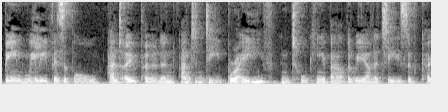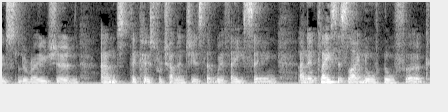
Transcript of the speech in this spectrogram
being really visible and open and, and indeed brave in talking about the realities of coastal erosion and the coastal challenges that we're facing. And in places like North Norfolk,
